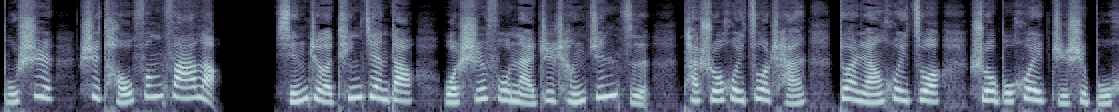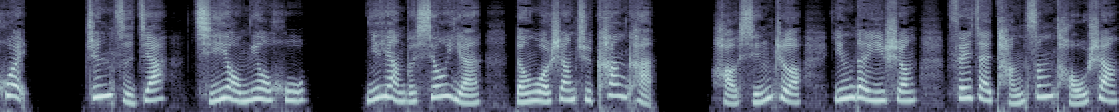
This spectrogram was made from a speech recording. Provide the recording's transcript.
不是，是头风发了。”行者听见道：“我师父乃至诚君子，他说会坐禅，断然会坐；说不会，只是不会。君子家岂有谬乎？你两个休言，等我上去看看。”好行者，应的一声，飞在唐僧头上。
